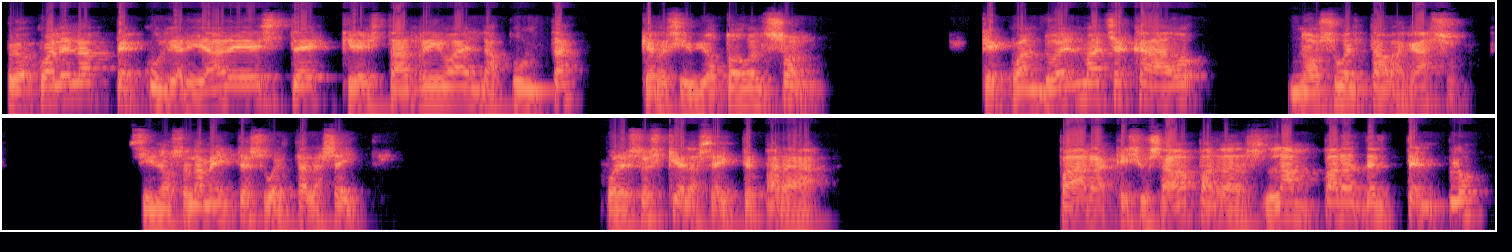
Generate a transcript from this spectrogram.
pero ¿cuál es la peculiaridad de este que está arriba en la punta que recibió todo el sol? Que cuando es machacado no suelta bagazo, sino solamente suelta el aceite. Por eso es que el aceite para, para que se usaba para las lámparas del templo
